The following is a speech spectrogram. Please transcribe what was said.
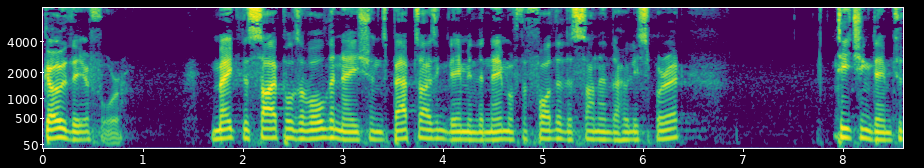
Go, therefore, make disciples of all the nations, baptizing them in the name of the Father, the Son, and the Holy Spirit, teaching them to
